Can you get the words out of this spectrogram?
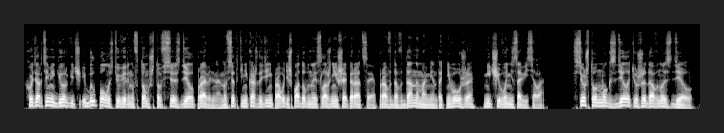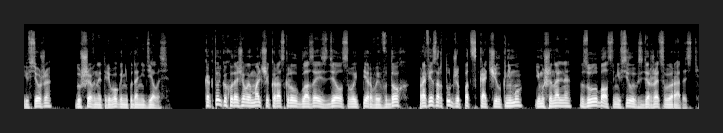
Хоть Артемий Георгиевич и был полностью уверен в том, что все сделал правильно, но все-таки не каждый день проводишь подобные сложнейшие операции. Правда, в данный момент от него уже ничего не зависело. Все, что он мог сделать, уже давно сделал, и все же душевная тревога никуда не делась. Как только худощавый мальчик раскрыл глаза и сделал свой первый вдох, профессор тут же подскочил к нему и машинально заулыбался, не в силах сдержать свою радость.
